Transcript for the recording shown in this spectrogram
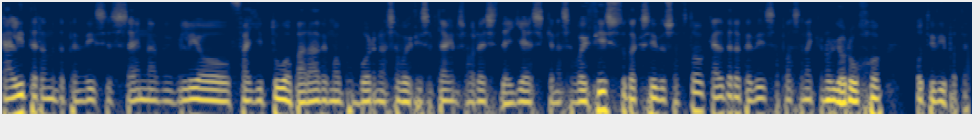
καλύτερα να τα επενδύσεις σε ένα βιβλίο φαγητού, για παράδειγμα, που μπορεί να σε βοηθήσει να φτιάχνεις ωραίες συνταγές και να σε βοηθήσει στο ταξίδι σου αυτό. Καλύτερα να επενδύσεις απλά σε ένα καινούριο ρούχο, οτιδήποτε.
